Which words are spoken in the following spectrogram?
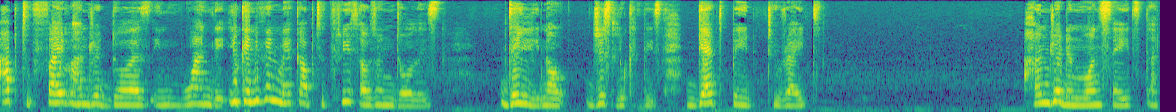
up to $500 in one day. You can even make up to $3,000 daily. Now just look at this. Get paid to write 101 sites that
